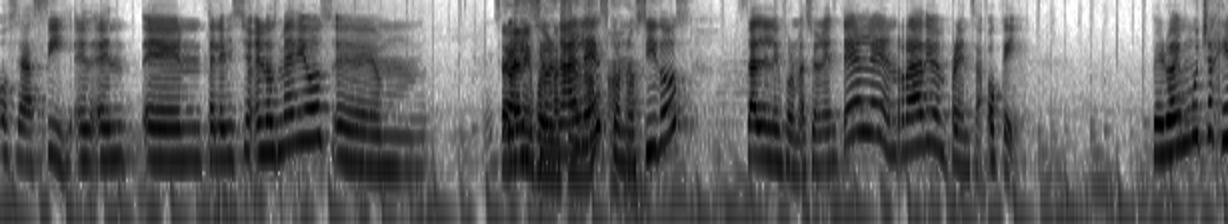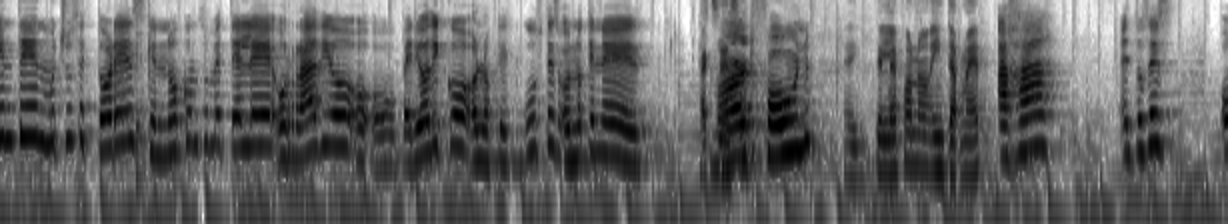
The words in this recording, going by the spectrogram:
O sea, sí, en, en- en televisión, en los medios Sale la información, ¿no? tradicionales, Ajá. conocidos, sale la información en tele, en radio, en prensa. Ok. Pero hay mucha gente en muchos sectores que no consume tele o radio o, o periódico o lo que gustes o no tiene Acceso. smartphone. teléfono, internet. Ajá. Entonces, o,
